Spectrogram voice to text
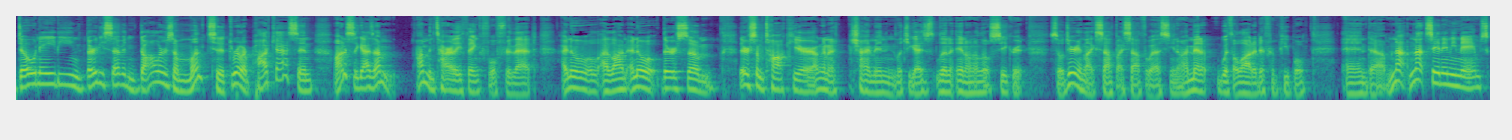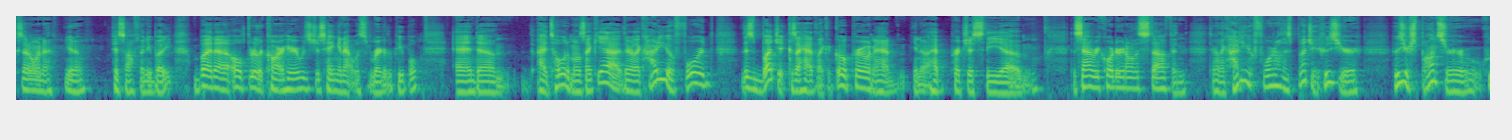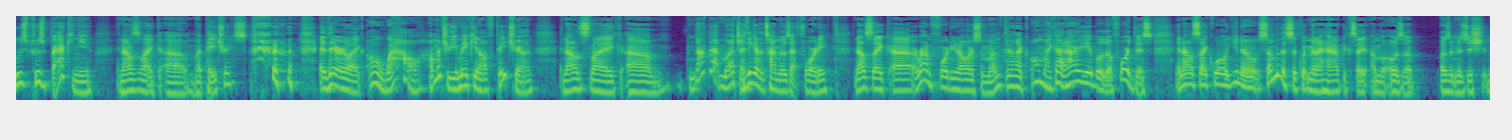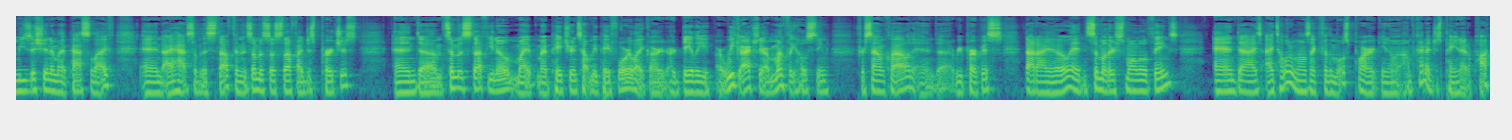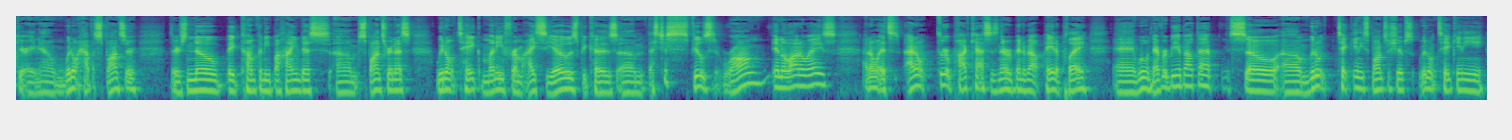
donating $37 a month to Thriller Podcast. And honestly, guys, I'm I'm entirely thankful for that. I know a lot. I know there's some there's some talk here. I'm gonna chime in and let you guys in on a little secret. So during like South by Southwest, you know, I met with a lot of different people, and um, not I'm not saying any names because I don't want to you know piss off anybody. But uh, old Thriller Car here was just hanging out with some regular people, and um, I told him I was like, yeah. They're like, how do you afford this budget? Because I had like a GoPro and I had you know I had purchased the. Um, the sound recorder and all this stuff. And they're like, "How do you afford all this budget? Who's your who's your sponsor? Who's who's backing you?" And I was like, uh, "My patrons." and they were like, "Oh wow, how much are you making off Patreon?" And I was like, um, "Not that much. I think at the time it was at forty. And I was like, uh, "Around forty dollars a month." They're like, "Oh my god, how are you able to afford this?" And I was like, "Well, you know, some of this equipment I have because I, I'm, I was a I was a musician musician in my past life, and I have some of this stuff, and then some of the stuff I just purchased, and um, some of the stuff you know my my patrons help me pay for, like our our daily, our week, actually our monthly hosting for SoundCloud and uh, Repurpose.io and some other small little things. And uh, I, I told him I was like, for the most part, you know, I'm kind of just paying out of pocket right now. We don't have a sponsor. There's no big company behind us um, sponsoring us. We don't take money from ICOs because um, that just feels wrong in a lot of ways. I don't. It's I don't. Thriller Podcast has never been about pay to play, and we'll never be about that. So um, we don't take any sponsorships. We don't take any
